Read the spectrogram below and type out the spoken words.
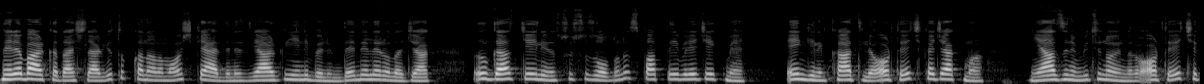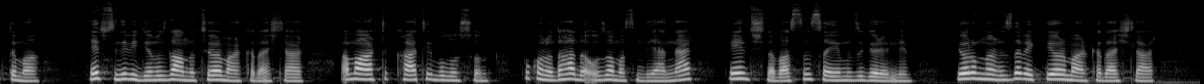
Merhaba arkadaşlar, YouTube kanalıma hoş geldiniz. Yargı yeni bölümde neler olacak? Ilgaz, Ceylin'in suçsuz olduğunu ispatlayabilecek mi? Engin'in katili ortaya çıkacak mı? Niyazi'nin bütün oyunları ortaya çıktı mı? Hepsini videomuzda anlatıyorum arkadaşlar. Ama artık katil bulunsun. Bu konu daha da uzamasın diyenler beğen tuşuna bassın sayımızı görelim. Yorumlarınızı da bekliyorum arkadaşlar.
